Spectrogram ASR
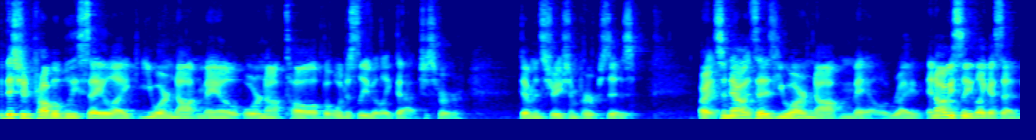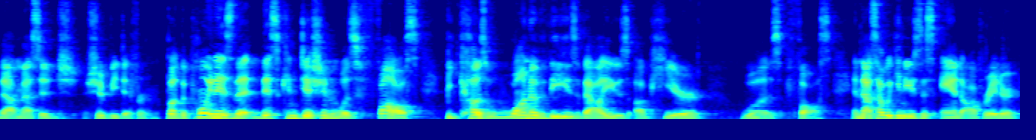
this should probably say like you are not male or not tall, but we'll just leave it like that just for demonstration purposes. All right, so now it says you are not male, right? And obviously, like I said, that message should be different. But the point is that this condition was false because one of these values up here was false. And that's how we can use this AND operator.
